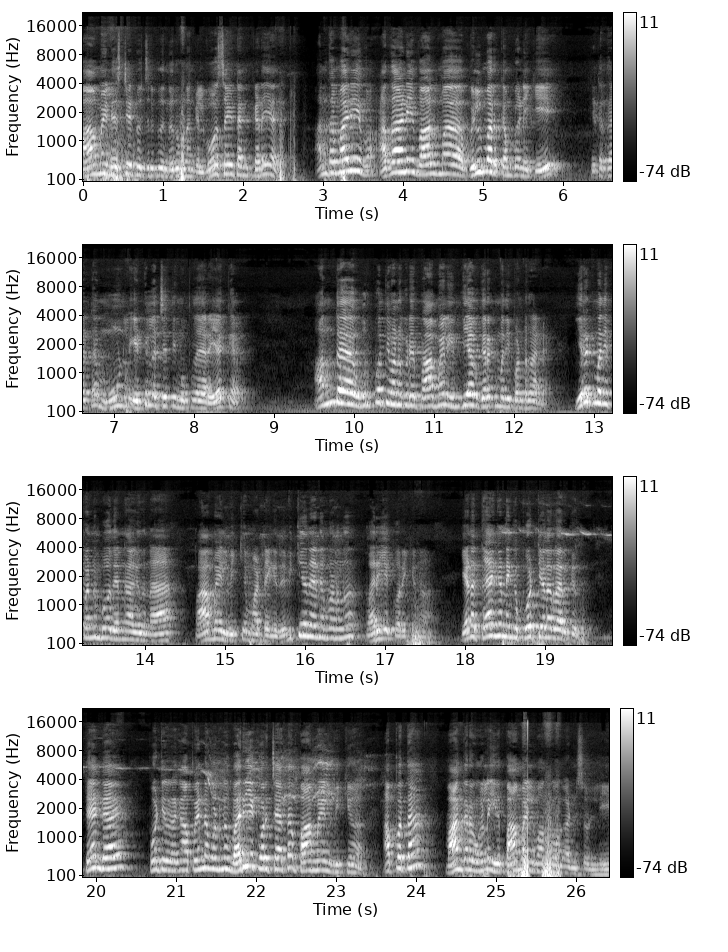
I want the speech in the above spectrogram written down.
பாமாயில் எஸ்டேட் வச்சிருக்குது நிறுவனங்கள் விவசாயிட்ட அங்கே கிடையாது. அந்த மாதிரி அதானி வால்மா வில்மர் கம்பெனிக்கு கிட்டத்தட்ட மூணு எட்டு லட்சத்தி முப்பதாயிரம் ஏக்கர். அந்த உற்பத்தி பண்ணக்கூடிய பாமாயில் இந்தியாவுக்கு இறக்குமதி பண்ணுறாங்க இறக்குமதி பண்ணும்போது என்ன ஆகுதுன்னா பாமையில் விற்க மாட்டேங்குது. விற்கிறதுனா என்ன பண்ணணும்? வரியை குறைக்கணும். ஏன்னா தேங்காய் எங்கள் போட்டியாளராக இருக்குது. தேங்காய் போட்டியாளர் இருக்கு? அப்போ என்ன பண்ணணும்? வரியை குறைச்சா தான் பாமாயில் விற்கும். அப்போ தான் வாங்குறவங்கள இது பாமாயில் வாங்குவாங்கன்னு சொல்லி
